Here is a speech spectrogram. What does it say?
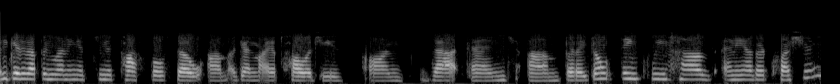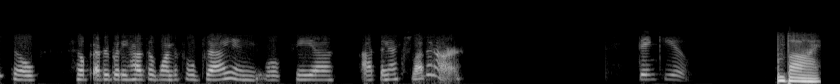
to get it up and running as soon as possible. So um, again, my apologies on that end. Um, but I don't think we have any other questions. So hope everybody has a wonderful day, and we'll see you at the next webinar. Thank you. Bye.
